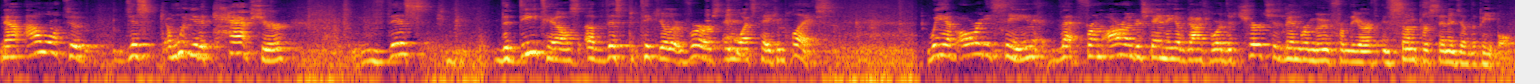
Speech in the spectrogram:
Now, I want to just I want you to capture this the details of this particular verse and what's taking place. We have already seen that from our understanding of God's Word, the church has been removed from the earth in some percentage of the people.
